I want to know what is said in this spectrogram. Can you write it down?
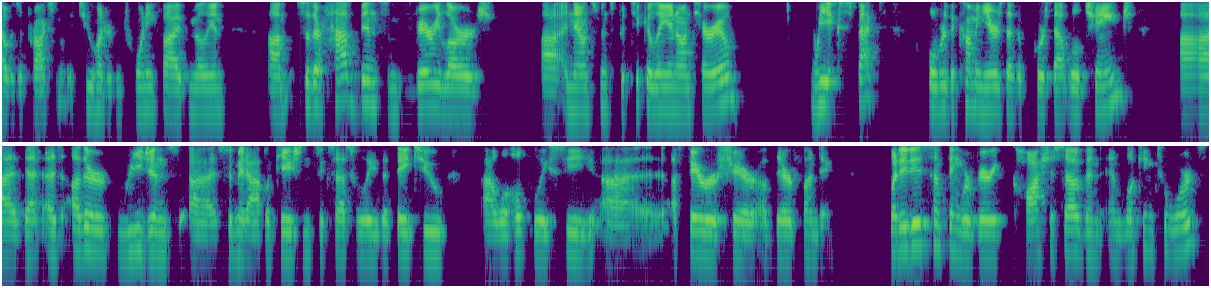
that was approximately 225 million. Um, so there have been some very large uh, announcements, particularly in Ontario. We expect over the coming years that, of course, that will change uh, that as other regions uh, submit applications successfully, that they too uh, will hopefully see uh, a fairer share of their funding. But it is something we're very cautious of and, and looking towards.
